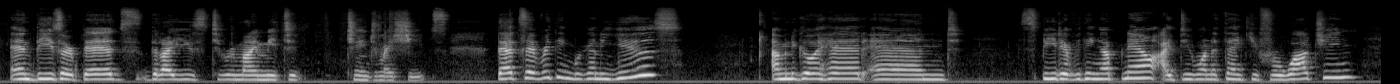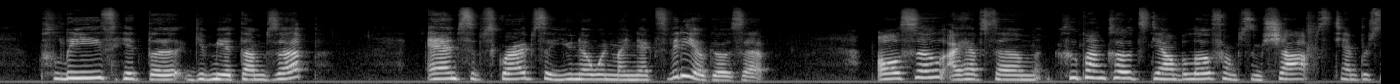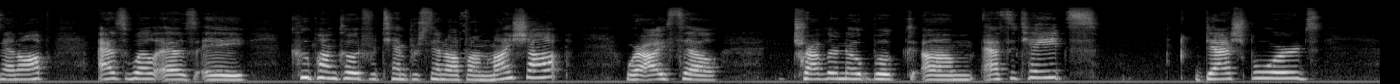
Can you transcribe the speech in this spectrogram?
And these are beds that I use to remind me to change my sheets. That's everything we're going to use. I'm going to go ahead and speed everything up now. I do want to thank you for watching. Please hit the, give me a thumbs up and subscribe so you know when my next video goes up. Also, I have some coupon codes down below from some shops, 10% off as well as a coupon code for 10% off on my shop where I sell traveler notebook um, acetates, dashboards,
